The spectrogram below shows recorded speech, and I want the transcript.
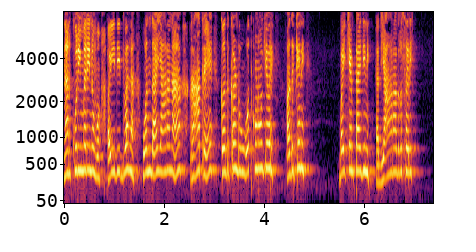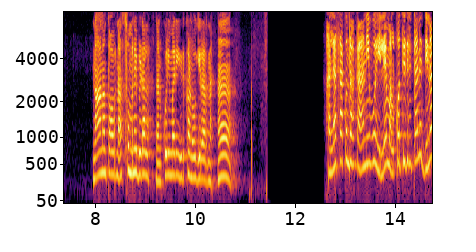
ನಾನು ಕುರಿ ಮರಿ ನಾವು ಐದಿದ್ವಲ್ಲ ಒಂದ ಯಾರನ ರಾತ್ರಿ ಕದ್ಕೊಂಡು ಓದ್ಕೊಂಡು ಹೋಗ್ಯವ್ರಿ. ಅದಕ್ಕೇನೆ ಬೈಕೆಂತ ಇದ್ದೀನಿ. ಅದು ಯಾರಾದ್ರೂ ಸರಿ. ನಾನಂತ ಅವ್ರನ್ನ ಸುಮ್ಮನೆ ಬಿಡಲ್ಲ. ನಾನು ಕುರಿ ಮರಿ ಹಿಡ್ಕೊಂಡು ಹೋಗಿರೋರ್ನ. ಹಾ. ಅಲ್ಲ ಸಾಕುಂದ ಅಕ್ಕ ನೀವು ಇಲ್ಲೇ ಮಲ್ಕೋತಿದ್ರಿ ತಾನೇ ದಿನ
